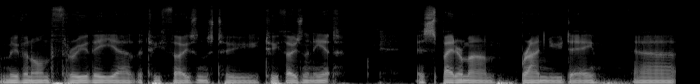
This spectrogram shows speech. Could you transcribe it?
moving on through the uh, the 2000s to 2008 is Spider-Man: Brand New Day, Uh,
